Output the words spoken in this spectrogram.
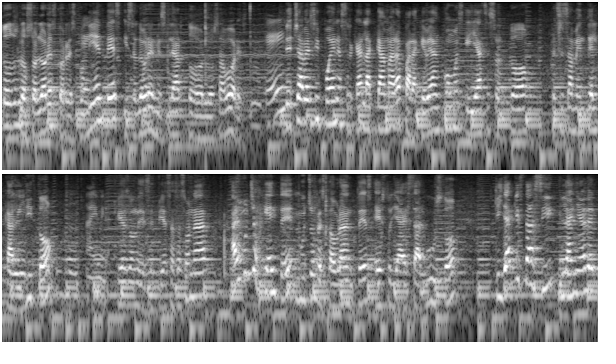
todos los olores correspondientes y se logren mezclar todos los sabores. Ok. De hecho, a ver si pueden acercar la cámara para que vean cómo es que ya se soltó precisamente el caldito. Ahí, mira. que es donde se empieza a sazonar. Hay mucha gente, muchos restaurantes, esto ya es al gusto, que ya que está así, le añaden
